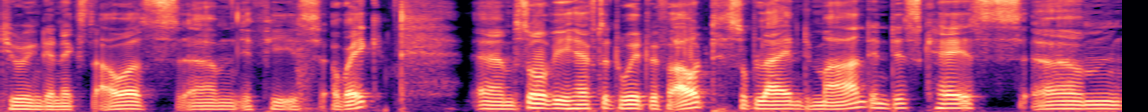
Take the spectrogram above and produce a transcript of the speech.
during the next hours um, if he is awake. Um, so we have to do it without supply and demand in this case. Um,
